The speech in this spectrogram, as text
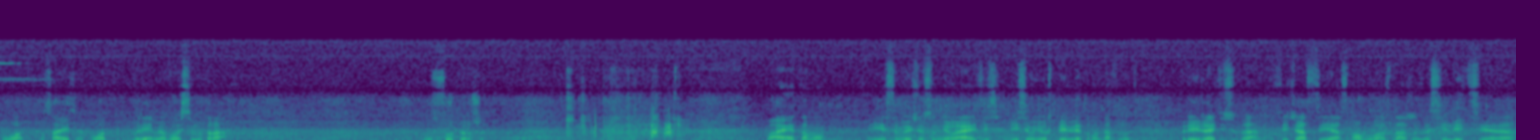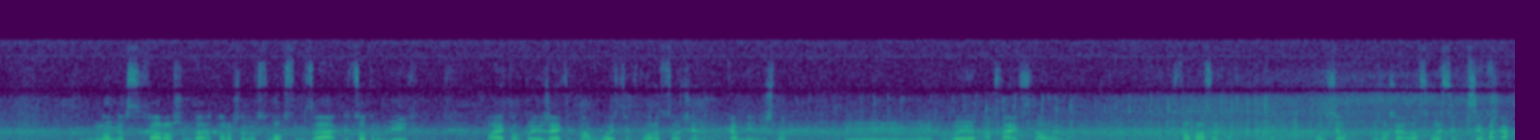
Вот, посмотрите, вот время 8 утра. Ну супер же. Поэтому, если вы еще сомневаетесь, если вы не успели летом отдохнуть, приезжайте сюда. Сейчас я смогу вас даже заселить э, номер с хорошим, да, хороший номер с удобством за 500 рублей. Поэтому приезжайте к нам в гости в город Сочи, ко мне лично, и вы останетесь довольны. Сто процентов. Ну все, приглашаю вас в гости. Всем пока.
